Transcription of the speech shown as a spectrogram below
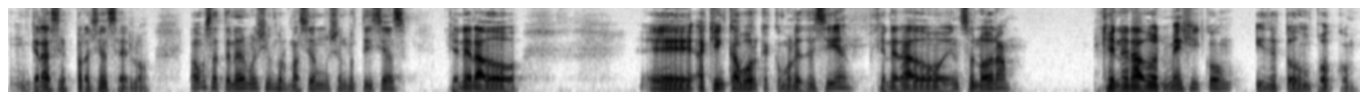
gracias por así hacerlo. Vamos a tener mucha información, muchas noticias generado eh, aquí en Caborca, como les decía, generado en Sonora, generado en México y de todo un poco.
